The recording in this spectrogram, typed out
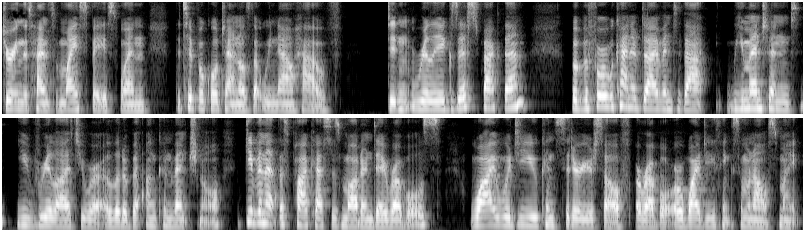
during the times of MySpace when the typical channels that we now have didn't really exist back then. But before we kind of dive into that, you mentioned you realized you were a little bit unconventional. Given that this podcast is Modern Day Rebels, why would you consider yourself a rebel or why do you think someone else might?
